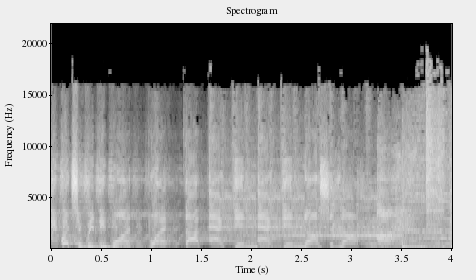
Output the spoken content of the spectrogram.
really, what you really want? What? Stop acting, acting nonchalant. Uh.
